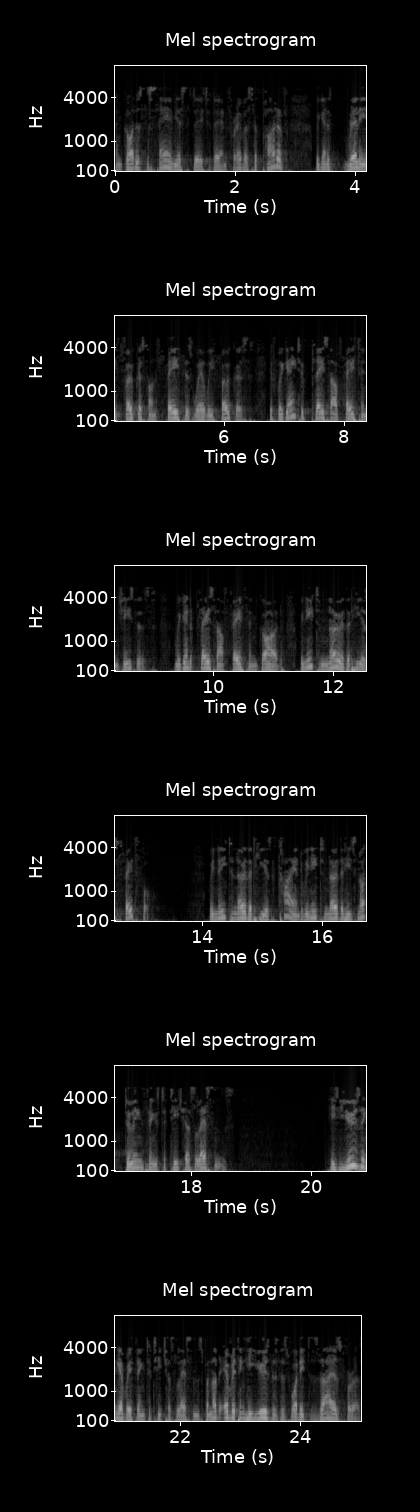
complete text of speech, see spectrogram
And God is the same yesterday, today, and forever. So part of we're going to really focus on faith is where we focus if we're going to place our faith in Jesus, we're going to place our faith in God, we need to know that He is faithful. We need to know that He is kind. We need to know that He's not doing things to teach us lessons. He's using everything to teach us lessons, but not everything He uses is what He desires for us.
